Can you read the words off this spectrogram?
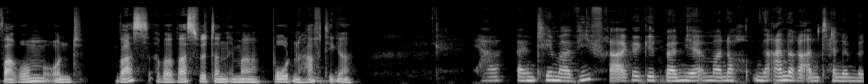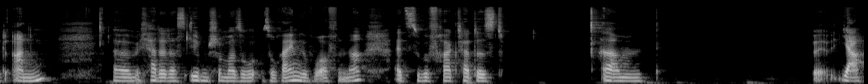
warum und was, aber was wird dann immer bodenhaftiger. Ja, beim Thema Wie-Frage geht bei mir immer noch eine andere Antenne mit an. Ähm, ich hatte das eben schon mal so, so reingeworfen, ne? als du gefragt hattest, ähm, äh, ja,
